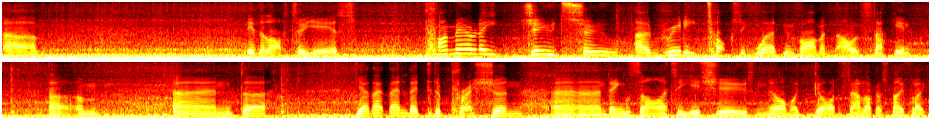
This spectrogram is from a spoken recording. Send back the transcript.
um, in the last two years. Primarily due to a really toxic work environment that I was stuck in. Um, and uh, yeah, that then led to depression and anxiety issues. And oh my god, I sound like a snowflake.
